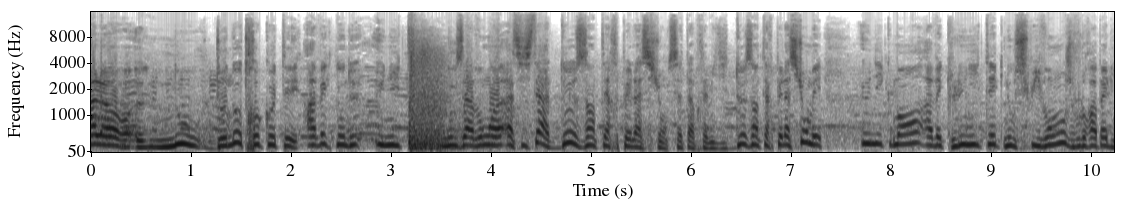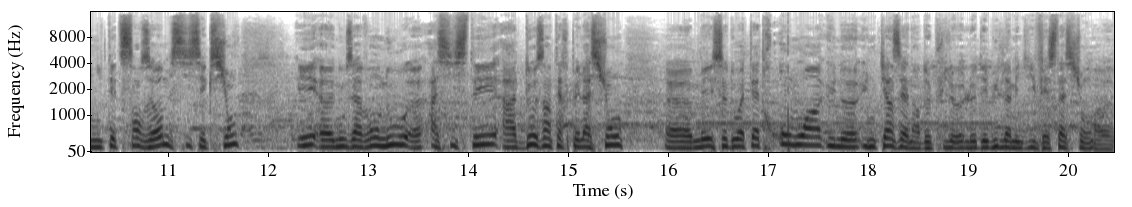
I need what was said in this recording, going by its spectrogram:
Alors, nous, de notre côté, avec nos deux unités, nous avons assisté à deux interpellations cet après-midi. Deux interpellations, mais uniquement avec l'unité que nous suivons. Je vous le rappelle, unité de 100 hommes, 6 sections. Et euh, nous avons, nous, euh, assisté à deux interpellations, euh, mais ce doit être au moins une, quinzaine hein, depuis le, début de la manifestation. Euh,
